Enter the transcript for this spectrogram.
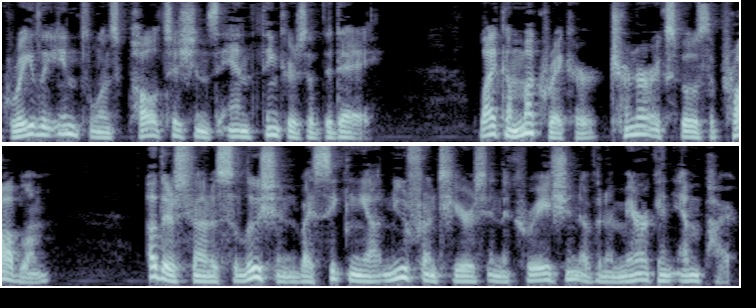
greatly influenced politicians and thinkers of the day. Like a muckraker, Turner exposed the problem. Others found a solution by seeking out new frontiers in the creation of an American empire.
